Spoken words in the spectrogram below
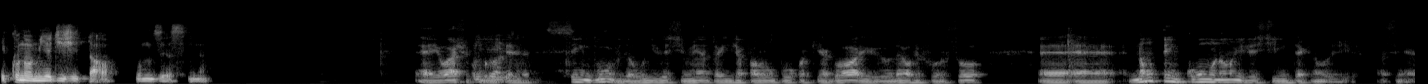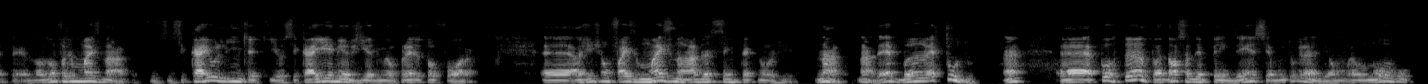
economia digital, vamos dizer assim, né? É, eu acho que, é, sem dúvida, o investimento, a gente já falou um pouco aqui agora, e o Léo reforçou, é, é, não tem como não investir em tecnologia. Assim, é, nós não fazemos mais nada. Se, se, se cair o link aqui, ou se cair a energia do meu prédio, eu estou fora. É, a gente não faz mais nada sem tecnologia. Nada, nada. É ban, é tudo. Né? Portanto, a nossa dependência é muito grande. É um, é um novo,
